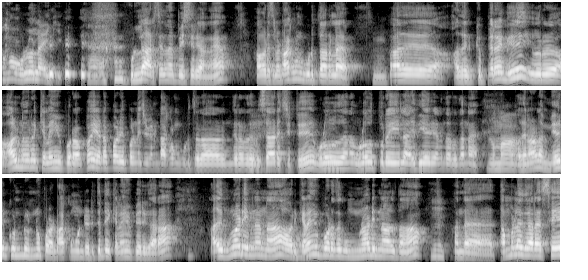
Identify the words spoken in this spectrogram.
சும்மா உள்ளுலாய்க்கு உள்ள அரசியல் தான் பேசிருக்காங்க அவர் சில டாக்குமெண்ட் கொடுத்தாருல. அது அதுக்கு பிறகு இவர் ஆளுநரும் கிளம்பி போறப்ப எடப்பாடி பழனிசாமி என்ன டாக்குமெண்ட் கொடுத்துறாருங்கிறத விசாரிச்சுட்டு உளவு தானே உளவுத்துறையில அதிகாரியா இருந்தவர் தானே. அதனால மேற்கொண்டு இன்னும் பல டாக்குமெண்ட் எடுத்துட்டு கிளம்பி போயிருக்காராம். அதுக்கு முன்னாடி என்னன்னா அவர் கிளம்பி போறதுக்கு முன்னாடி நாள் தான். அந்த தமிழக அரசே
